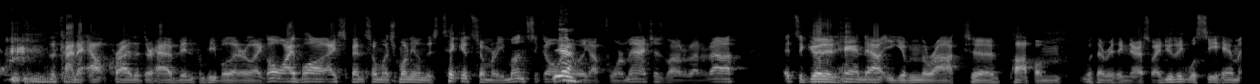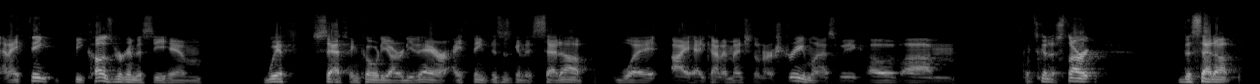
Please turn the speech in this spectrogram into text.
the kind of outcry that there have been from people that are like, "Oh, I bought, I spent so much money on this ticket so many months ago. Yeah. I only got four matches." Blah blah blah blah. It's a good handout. You give him the rock to pop him with everything there. So I do think we'll see him, and I think because we're going to see him with Seth and Cody already there, I think this is going to set up what I had kind of mentioned on our stream last week. Of um, it's going to start the setup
